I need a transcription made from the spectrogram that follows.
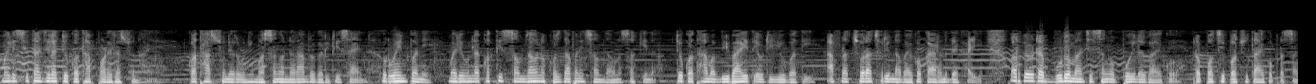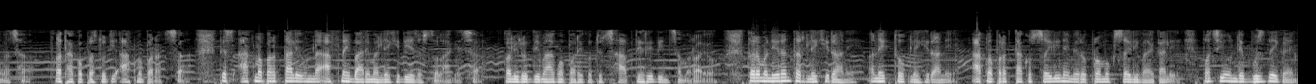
मैले सीताजीलाई त्यो कथा पढेर सुनाएँ कथा सुनेर उनी मसँग नराम्रो गरी रिसाइन् रोइन् पनि मैले उनलाई कति सम्झाउन खोज्दा पनि सम्झाउन सकिनँ। त्यो कथामा विवाहित एउटी युवती आफ्ना छोराछोरी नभएको कारण देखाई। अर्को एउटा बुढो मान्छेसँग पहिलो गएको र पछि पछुताएको प्रसङ्ग छ। कथाको प्रस्तुति आत्मपरक छ। त्यस आत्मपरकताले उनलाई आफ्नै बारेमा लेखिदिए जस्तो लागेछ। कलिलो दिमागमा परेको त्यो छाप धेरै दिनसम्म रह्यो। तर म निरन्तर लेखिरहने अनेक थोक लेखिरहने आत्मपरकताको शैली नै मेरो प्रमुख शैली भएकाले पछि उनले बुझ्दै गइन्।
